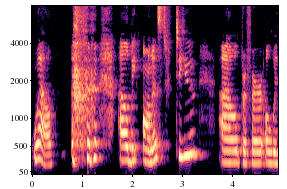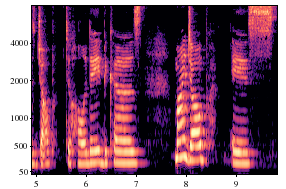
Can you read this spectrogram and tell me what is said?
Well i'll be honest to you. I'll prefer always job to holiday because my job is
